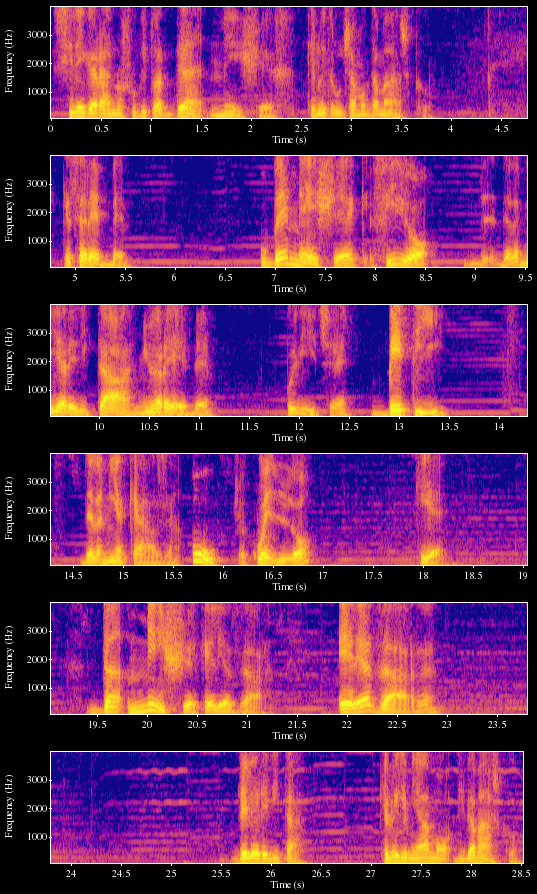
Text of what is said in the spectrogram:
si legheranno subito a Da Meshech, che noi traduciamo Damasco, che sarebbe Uben Meshech, figlio della mia eredità, il mio erede, poi dice Beti della mia casa, U, cioè quello, chi è? Da Meshech Eleazar. Eleazar dell'eredità, che noi chiamiamo di Damasco,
